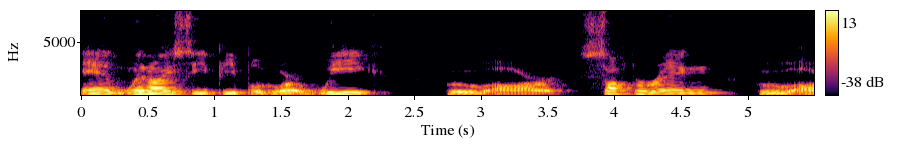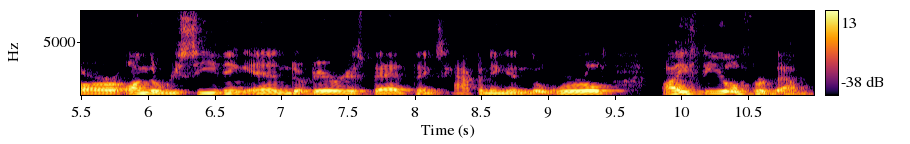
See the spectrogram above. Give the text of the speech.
And when I see people who are weak, who are suffering, who are on the receiving end of various bad things happening in the world, I feel for them.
